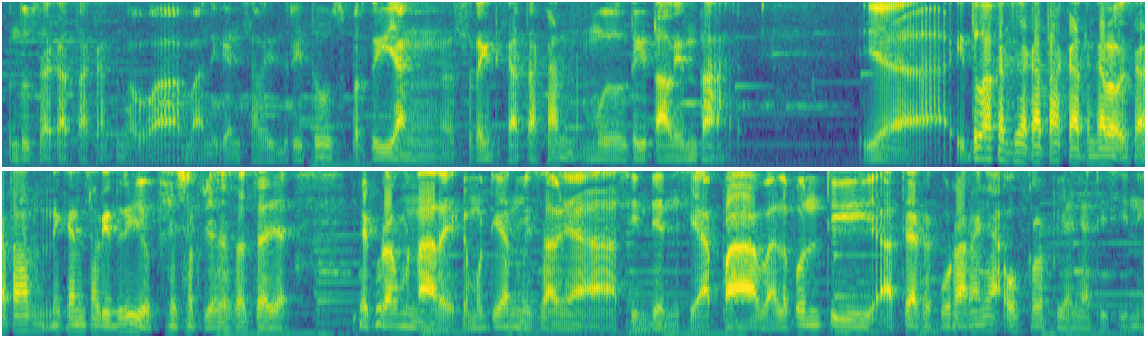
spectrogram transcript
Tentu saya katakan bahwa Mbak Niken Salindri itu seperti yang sering dikatakan multi talenta. Ya itu akan saya katakan. Kalau katakan ikan ya biasa-biasa saja ya. Ya kurang menarik. Kemudian misalnya sinden siapa walaupun di ada kekurangannya oh kelebihannya di sini.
